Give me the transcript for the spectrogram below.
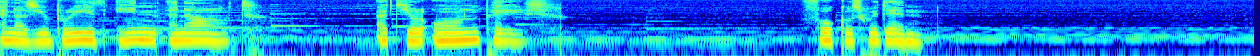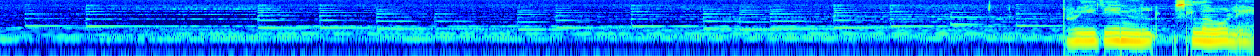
And as you breathe in and out at your own pace, focus within. Breathe in slowly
